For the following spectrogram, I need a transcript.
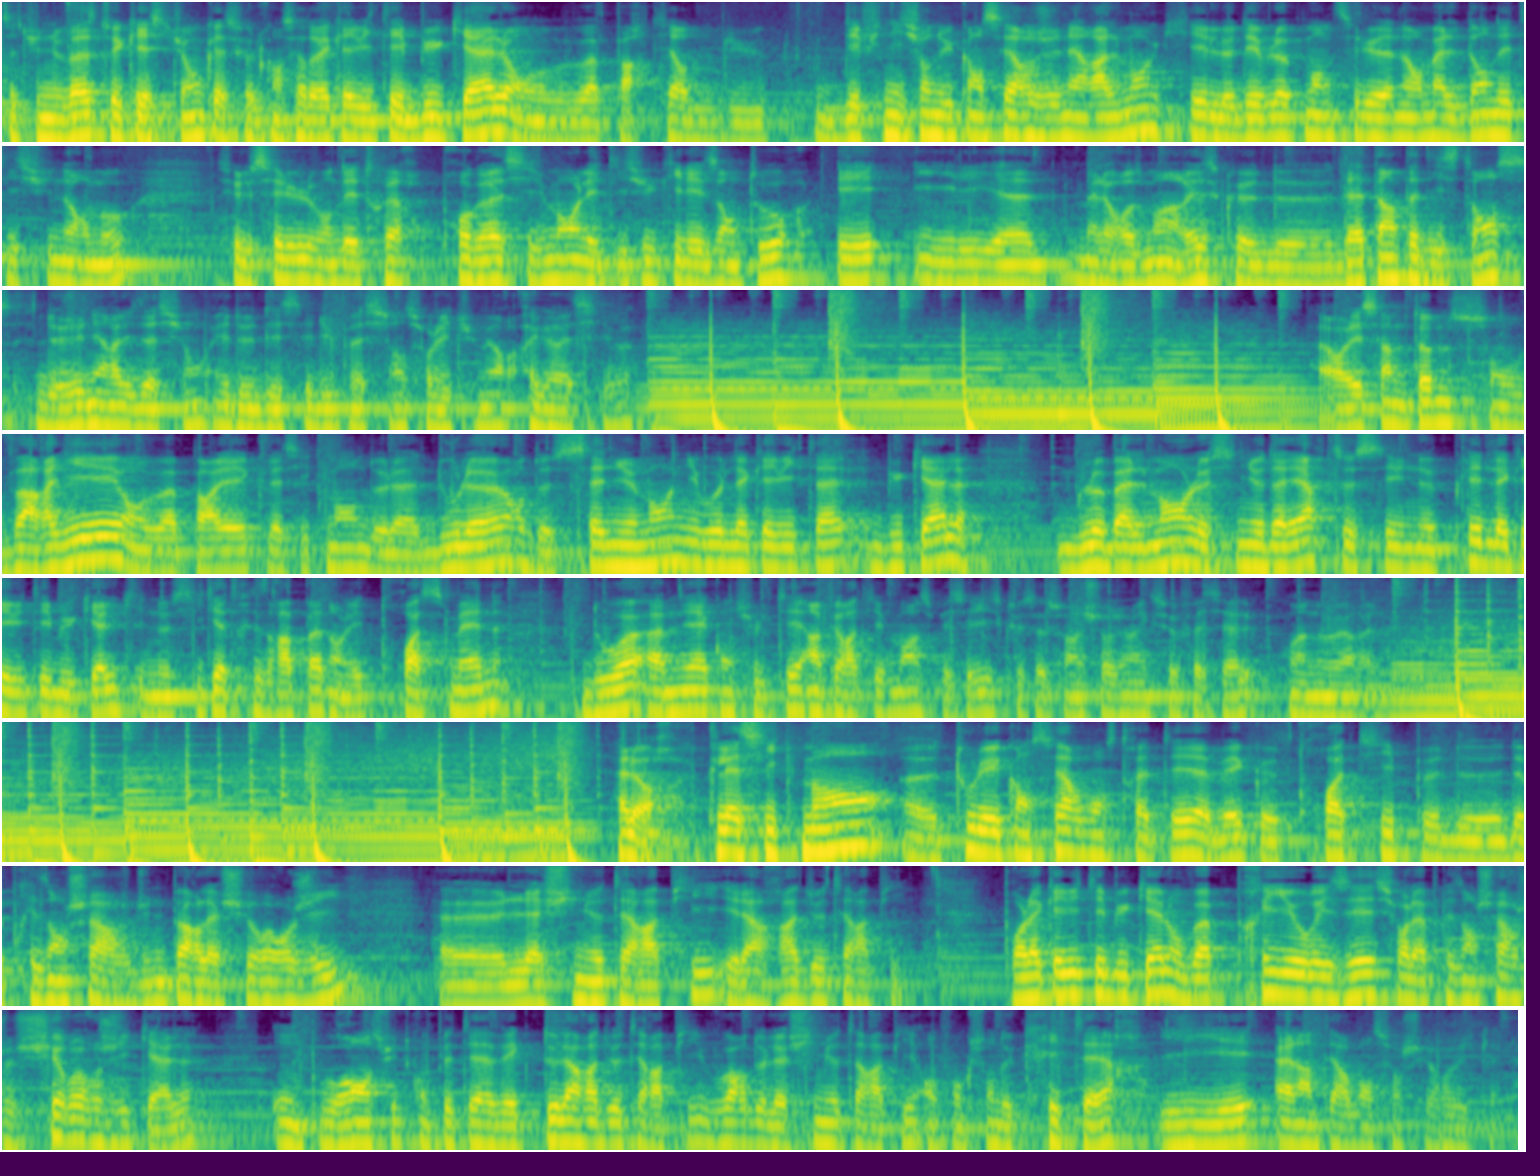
c'est une vaste question. Qu'est-ce que le cancer de la cavité buccale? On va partir d'une définition du cancer généralement, qui est le développement de cellules anormales dans des tissus normaux. Ces cellules vont détruire progressivement les tissus qui les entourent et il y a malheureusement un risque d'atteinte à distance, de généralisation et de décès du patient sur les tumeurs agressives. Alors les symptômes sont variés, on va parler classiquement de la douleur, de saignement au niveau de la cavité buccale. Globalement, le signe d'alerte, c'est une plaie de la cavité buccale qui ne cicatrisera pas dans les trois semaines, doit amener à consulter impérativement un spécialiste, que ce soit un chirurgien maxillofacial ou un ORL. Alors, classiquement, euh, tous les cancers vont se traiter avec euh, trois types de, prise en charge. D'une part, la chirurgie, euh, la chimiothérapie et la radiothérapie. Pour la cavité buccale, on va prioriser sur la prise en charge chirurgicale. On pourra ensuite compléter avec de la radiothérapie, voire de la chimiothérapie en fonction de critères liés à l'intervention chirurgicale.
